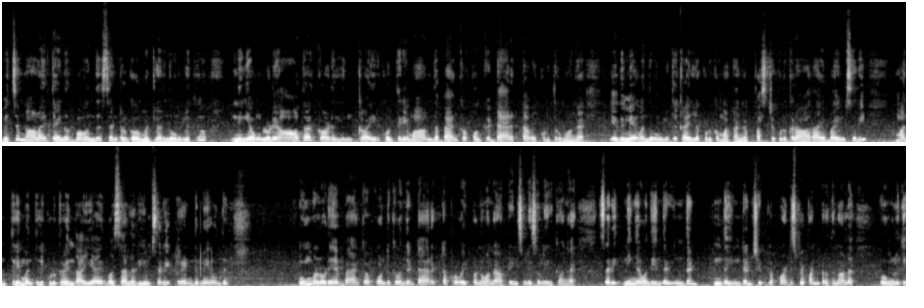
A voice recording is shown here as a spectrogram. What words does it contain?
மிச்சம் நாலாயிரத்தி ஐநூறுரூபா வந்து சென்ட்ரல் கவர்மெண்ட்லேருந்து உங்களுக்கு நீங்கள் உங்களுடைய ஆதார் கார்டு லிங்க் ஆகிருக்கும் தெரியுமா? அந்த பேங்க் அக்கௌண்ட்க்கு டைரெக்டாகவே கொடுத்துருவாங்க. எதுவுமே வந்து உங்களுக்கு கையில் கொடுக்க மாட்டாங்க. ஃபஸ்ட்டு கொடுக்குற ஆறாயிரரூபாயும் சரி மந்த்லி மந்த்லி கொடுக்குற இந்த ஐயாயிரரூபா சேலரியும் சரி ரெண்டுமே வந்து உங்களுடைய பேங்க் அக்கௌண்ட்டுக்கு வந்து டைரெக்டாக ப்ரொவைட் பண்ணுவாங்க அப்படின்னு சொல்லி சொல்லியிருக்காங்க. சரி நீங்கள் வந்து இந்த இன்டர்ன் இந்த இன்டர்ன்ஷிப்பில் பார்ட்டிசிபேட் பண்ணுறதுனால உங்களுக்கு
